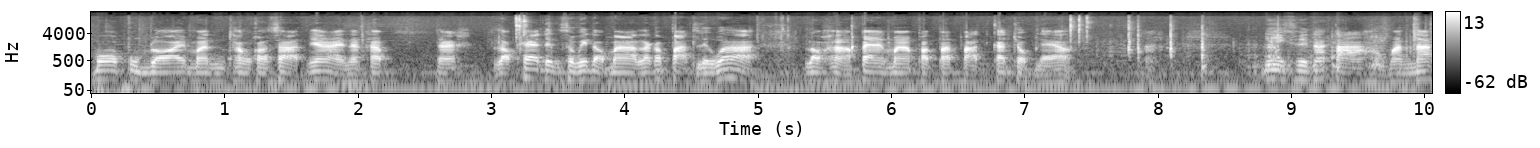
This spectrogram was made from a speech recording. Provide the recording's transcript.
โมปุ่มลอยมันทำความสะอาดง่ายนะครับนะเราแค่ดึงสวิตช์ออกมาแล้วก็ปัดหรือว่าเราหาแปรงมาปัดปัดปัดก็จบแล้ว นี่คือหน้าตาของมันนะ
